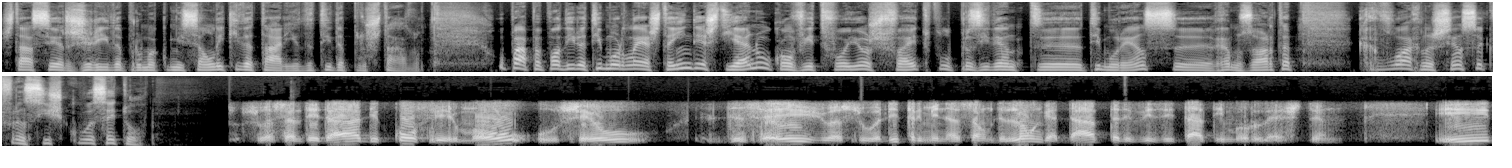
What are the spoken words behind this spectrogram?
está a ser gerida por uma comissão liquidatária detida pelo Estado. O Papa pode ir a Timor-Leste ainda este ano. O convite foi hoje feito pelo presidente timorense, Ramos Horta, que revelou à Renascença que Francisco aceitou. Sua Santidade confirmou o seu desejo, a sua determinação de longa data de visitar Timor-Leste. E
